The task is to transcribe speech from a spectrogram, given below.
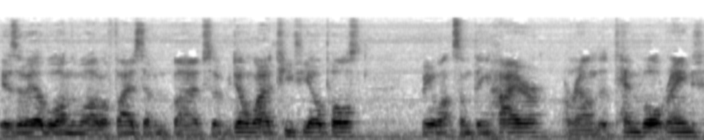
is available on the model 575. So if you don't want a TTL pulse, may want something higher around the 10 volt range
